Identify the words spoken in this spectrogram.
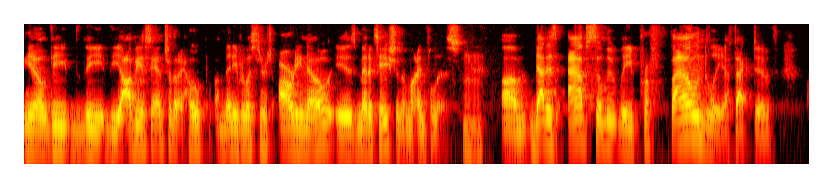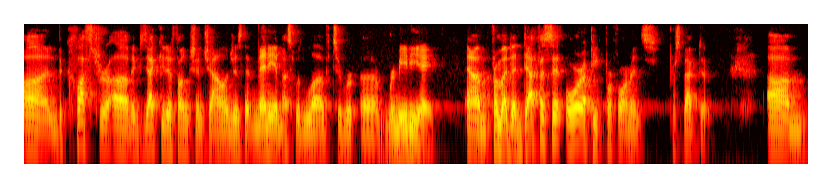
you know, the the the obvious answer that I hope many of your listeners already know is meditation or mindfulness. Mm-hmm. Um, that is absolutely profoundly effective on the cluster of executive function challenges that many of us would love to re- uh, remediate um, from a deficit or a peak performance perspective. Um,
